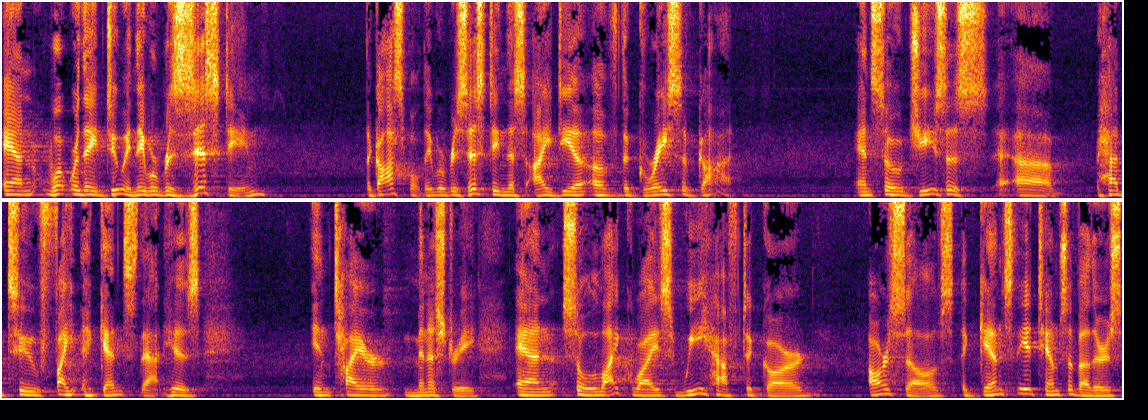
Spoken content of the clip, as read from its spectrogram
And what were they doing? They were resisting the gospel, they were resisting this idea of the grace of God. And so Jesus uh, had to fight against that his entire ministry. And so, likewise, we have to guard ourselves against the attempts of others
